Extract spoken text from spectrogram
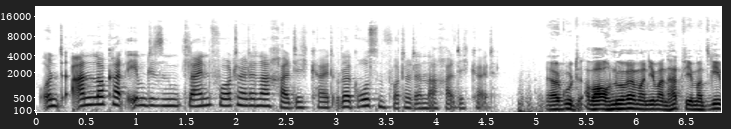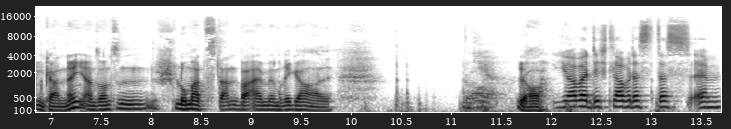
Und Unlock hat eben diesen kleinen Vorteil der Nachhaltigkeit oder großen Vorteil der Nachhaltigkeit. Ja gut, aber auch nur, wenn man jemanden hat, wie man es geben kann. Ne? Ansonsten schlummert es dann bei einem im Regal. Ja. Ja, ja aber ich glaube, dass, dass ähm,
